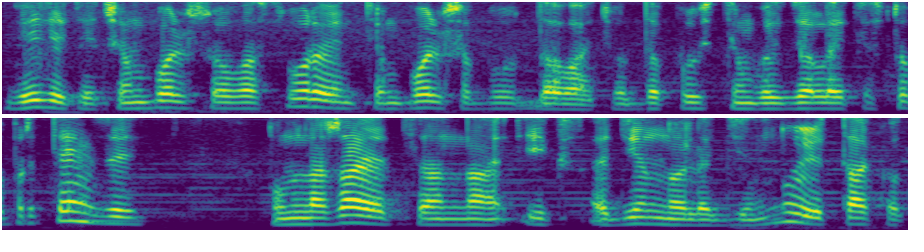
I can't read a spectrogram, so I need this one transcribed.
Видите, чем больше у вас уровень, тем больше будут давать. Вот допустим вы сделаете 100 претензий умножается на x101. Ну и так вот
